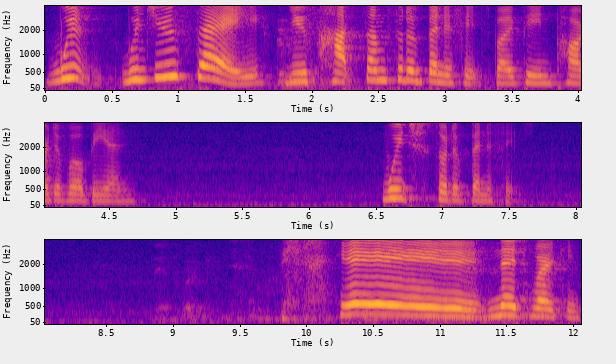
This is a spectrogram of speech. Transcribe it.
Would, would you say you've had some sort of benefits by being part of OBN? Which sort of benefits? Yay, networking.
